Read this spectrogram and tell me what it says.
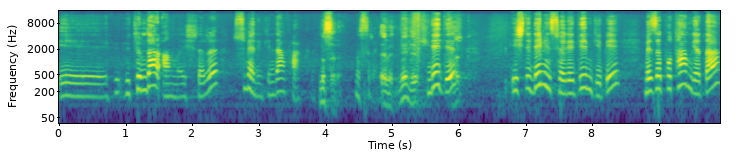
e, hü- hükümdar anlayışları Sümer'inkinden farklı. Mısır'ın. Mısır'ın. Evet, nedir? Nedir? Fark? İşte demin söylediğim gibi Mezopotamya'da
